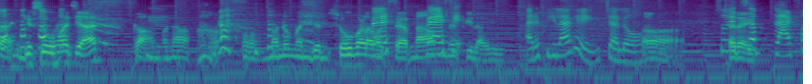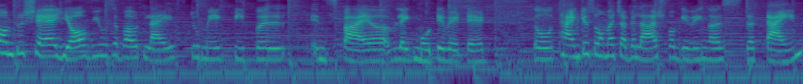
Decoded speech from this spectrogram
थैंक यू सो मच यार कामना मनोरंजन शो बड़ा मस्त है नाम में फील आ गई अरे फील आ गई चलो So it's right. a platform to share your views about life, to make people inspire, like motivated. So thank you so much, Abhilash, for giving us the time,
